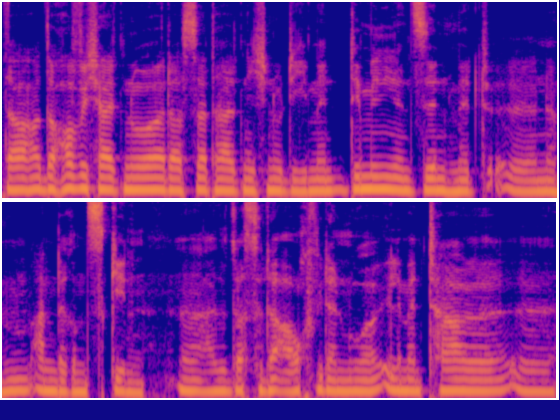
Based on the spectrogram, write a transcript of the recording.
da, da hoffe ich halt nur, dass das halt nicht nur die Dominions sind mit äh, einem anderen Skin. Ne? Also, dass du da auch wieder nur elementare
